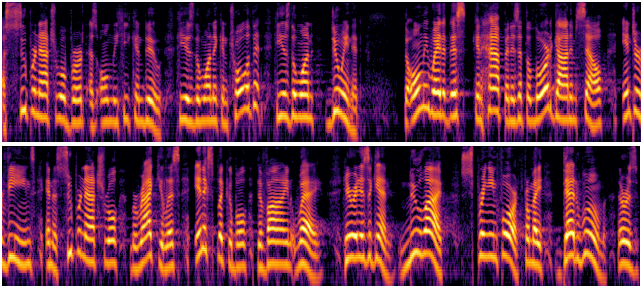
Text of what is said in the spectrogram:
a supernatural birth as only He can do. He is the one in control of it, He is the one doing it. The only way that this can happen is if the Lord God Himself intervenes in a supernatural, miraculous, inexplicable, divine way. Here it is again new life springing forth from a dead womb. There is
